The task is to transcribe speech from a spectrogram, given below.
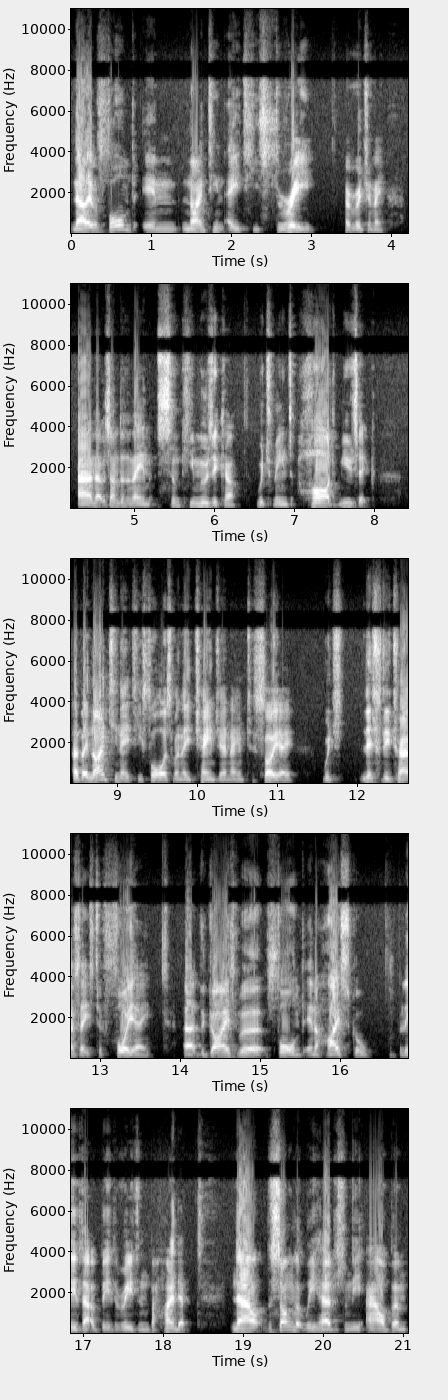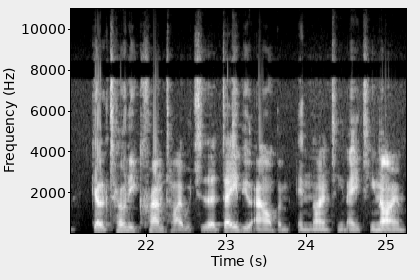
Now, they were formed in 1983 originally, and that was under the name Sunki Muzika, which means hard music. Uh, but in 1984 is when they changed their name to Foje, which literally translates to foyer, uh, the guys were formed in a high school. I believe that would be the reason behind it. Now, the song that we heard was from the album Geltoni Krantai, which is their debut album in 1989.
